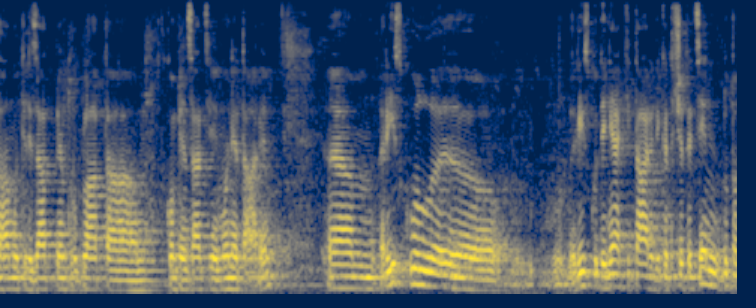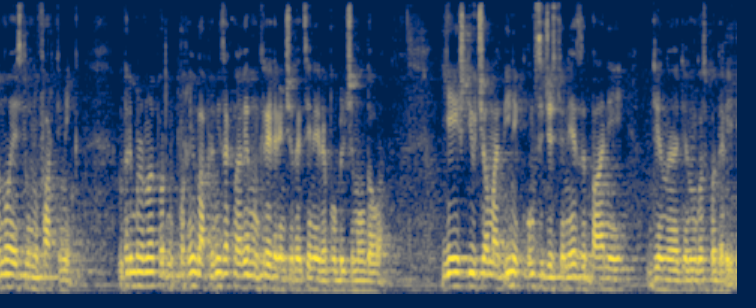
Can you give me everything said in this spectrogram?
l-am utilizat pentru plata compensației monetare. Um, riscul riscul de neachitare de către cetățeni, după noi, este unul foarte mic. În primul rând, noi pornim la premiza că nu avem încredere în cetățenii Republicii Moldova. Ei știu cel mai bine cum se gestionează banii din, din gospodării.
